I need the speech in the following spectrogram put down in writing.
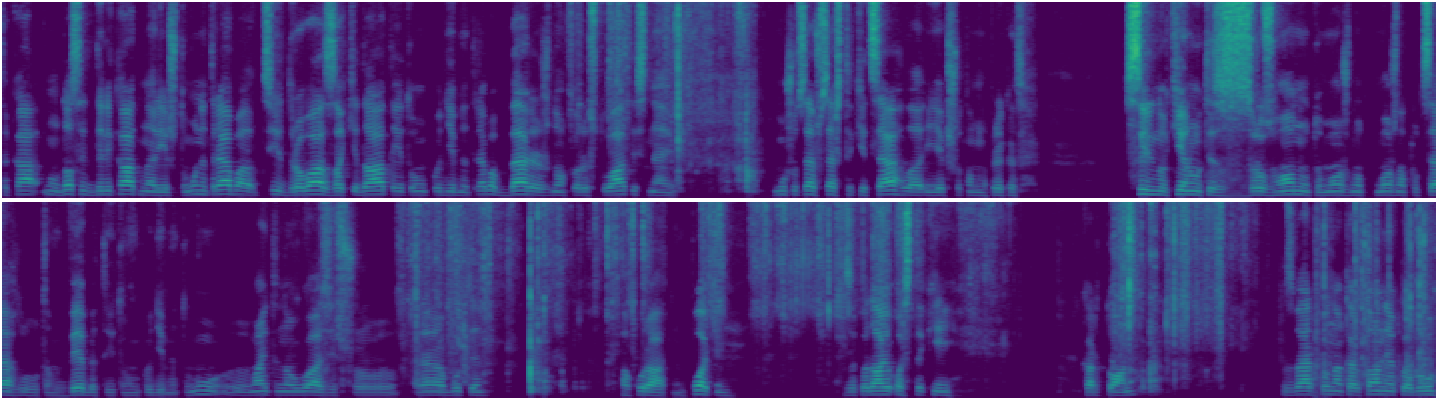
така ну, досить делікатна річ, тому не треба ці дрова закидати і тому подібне. Треба бережно користуватись нею. Тому що це все ж таки цегла, і якщо там, наприклад, сильно кинути з розгону, то можна, можна ту цеглу там вибити і тому подібне. Тому е, майте на увазі, що треба бути акуратним. Потім закладаю ось такий картон. Зверху на картон я кладу.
